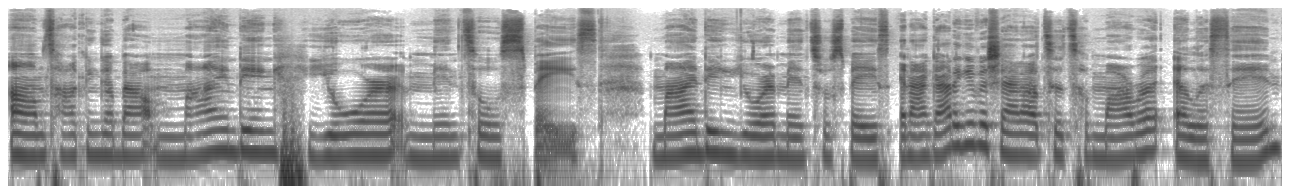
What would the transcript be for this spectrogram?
um, talking about minding your mental space. Minding your mental space. And I got to give a shout out to Tamara Ellison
